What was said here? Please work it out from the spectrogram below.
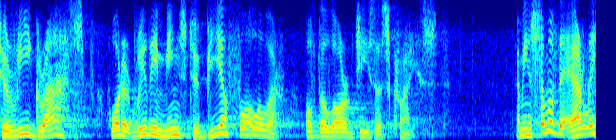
to re grasp what it really means to be a follower of the Lord Jesus Christ. I mean, some of the early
